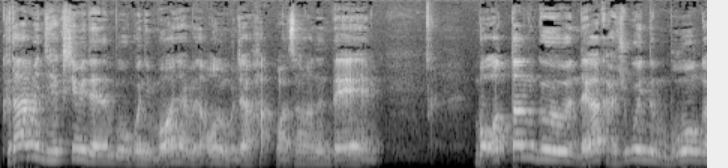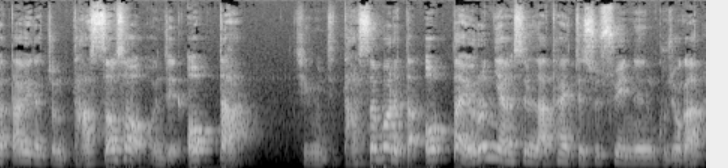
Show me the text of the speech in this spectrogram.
그 다음에 이제 핵심이 되는 부분이 뭐냐면 오늘 문장 하, 완성하는데 뭐 어떤 그 내가 가지고 있는 무언가 따위가 좀 다 써서 이제 없다 지금 이제 다 써버렸다 없다 이런 뉘앙스를 나타낼 때 쓸 수 있는 구조가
